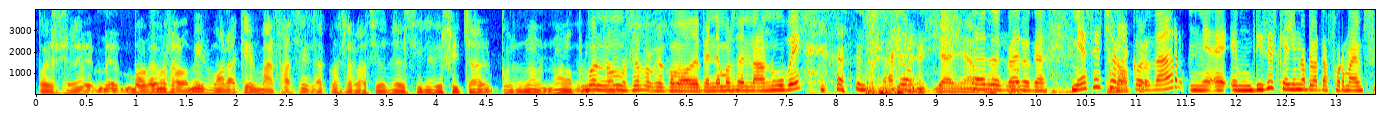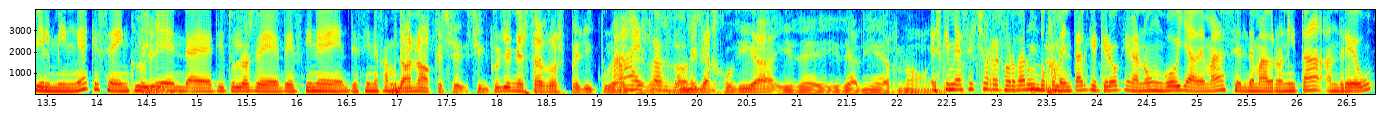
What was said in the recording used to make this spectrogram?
Pues eh, volvemos a lo mismo. Ahora que es más fácil la conservación del cine digital, pues no, no lo Bueno, aprovechamos. no sé, porque como dependemos de la nube. claro, ya, ya. claro, bueno. claro, claro. Me has hecho No, recordar, eh, eh, dices que hay una plataforma en filming ¿eh? que se incluyen Sí. eh, títulos de, de cine de cine familiar. No, no, que se, se incluyen estas dos películas Ah, de estas la dos. familia judía y de, y de Annie Ernaux. Es que me has hecho recordar un documental que creo que ganó un Goya, además, el de Madronita Andreu,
